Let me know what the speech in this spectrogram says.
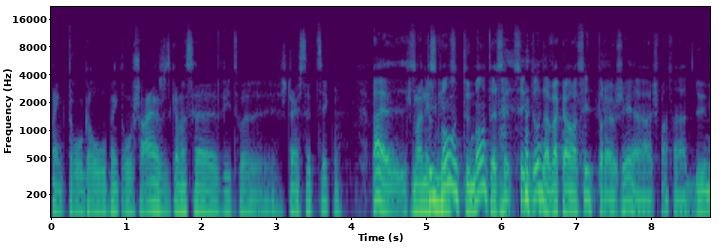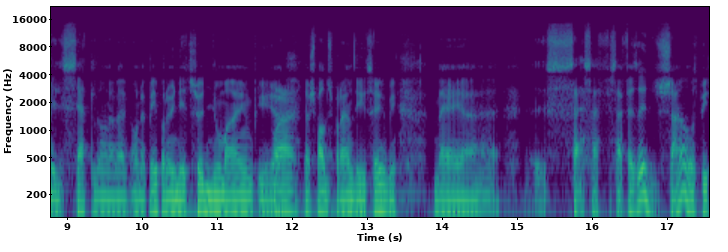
bien que trop gros, bien que trop cher. J'ai dit, comment ça vit, toi? J'étais un sceptique, moi. Ben, Je m'en tout, excuse. le monde, tout le monde était sceptique. Nous, on avait commencé le projet, en- je pense, en 2007. Là, on, avait, on a payé pour une étude nous-mêmes. Puis, euh, là, je parle du programme des tigres. puis- mais euh, ça, ça, ça faisait du sens. Puis,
